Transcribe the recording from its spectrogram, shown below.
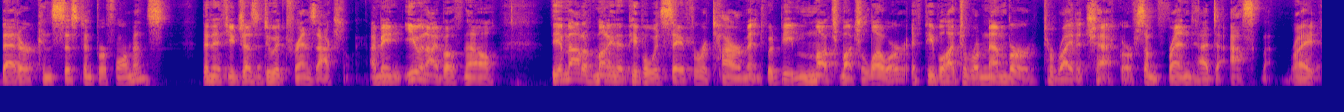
better consistent performance than if you just do it transactionally. I mean, you and I both know the amount of money that people would save for retirement would be much, much lower if people had to remember to write a check or if some friend had to ask them, right?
